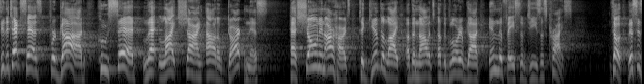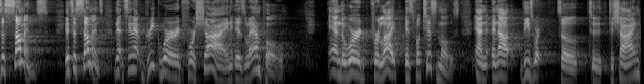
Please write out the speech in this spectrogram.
See, the text says, For God, who said, Let light shine out of darkness, has shone in our hearts to give the light of the knowledge of the glory of God in the face of Jesus Christ. So, this is a summons. It's a summons. See, that Greek word for shine is lampo, and the word for light is photismos. And, and now these words, so to, to shine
